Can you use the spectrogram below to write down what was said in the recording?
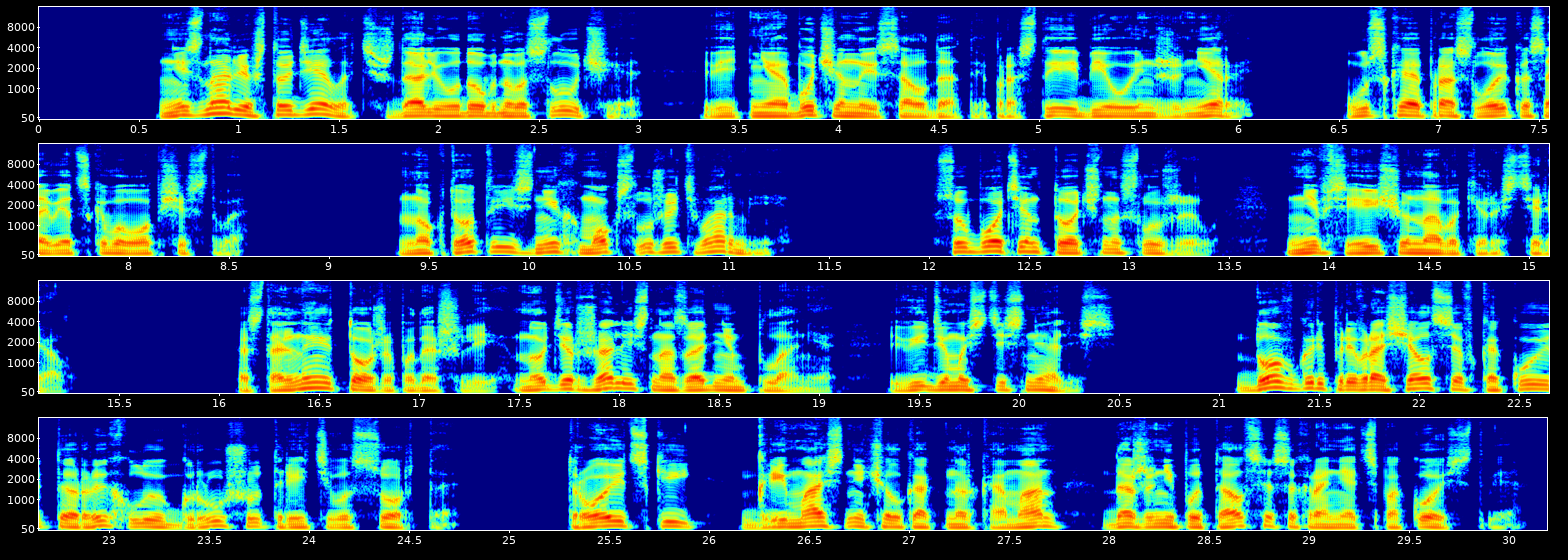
Не знали, что делать, ждали удобного случая, ведь необученные солдаты, простые биоинженеры, узкая прослойка советского общества. Но кто-то из них мог служить в армии. Субботин точно служил, не все еще навыки растерял. Остальные тоже подошли, но держались на заднем плане, видимо, стеснялись. Довгарь превращался в какую-то рыхлую грушу третьего сорта. Троицкий гримасничал как наркоман, даже не пытался сохранять спокойствие.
